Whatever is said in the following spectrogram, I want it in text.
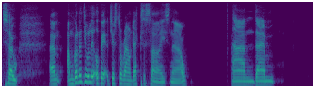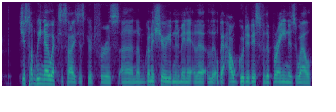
So um, I'm going to do a little bit just around exercise now. And um, just we know exercise is good for us and i'm going to show you in a minute a, a, little bit how good it is for the brain as well.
